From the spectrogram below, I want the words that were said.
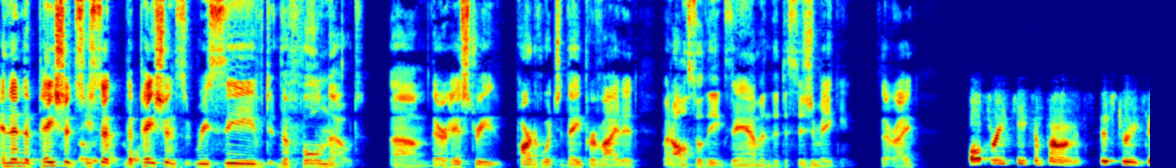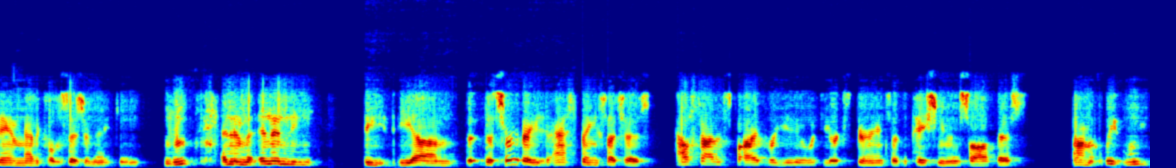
And then the patients, you said the patients received the full note, um, their history, part of which they provided, but also the exam and the decision making. Is that right? All three key components: history, exam, medical decision making. hmm And then, the, and then the the the, um, the the surveys ask things such as how satisfied were you with your experience as a patient in this office? Um, we we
